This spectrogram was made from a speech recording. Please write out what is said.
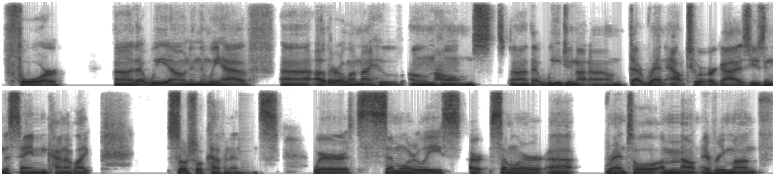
four uh, that we own, and then we have uh, other alumni who own homes uh, that we do not own that rent out to our guys using the same kind of like social covenants, where similarly or similar uh, rental amount every month.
